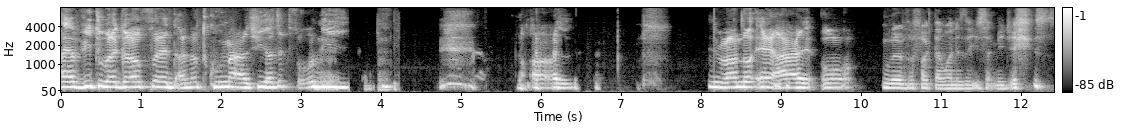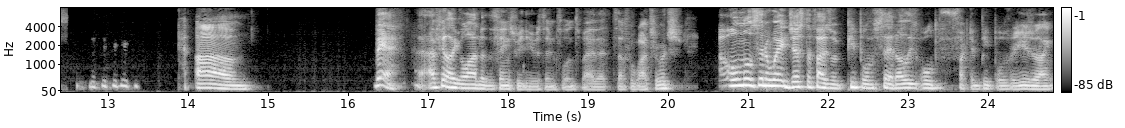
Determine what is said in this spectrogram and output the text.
I have V to my girlfriend. I'm not Kuma. She does it for me. Uh, you are no AI or whatever the fuck that one is that you sent me, Jace. Um, but yeah, I feel like a lot of the things we do is influenced by that stuff we watch, which almost in a way justifies what people have said. All these old fucking people for years are like,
